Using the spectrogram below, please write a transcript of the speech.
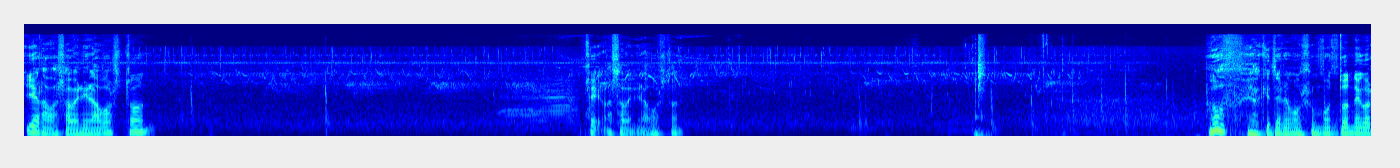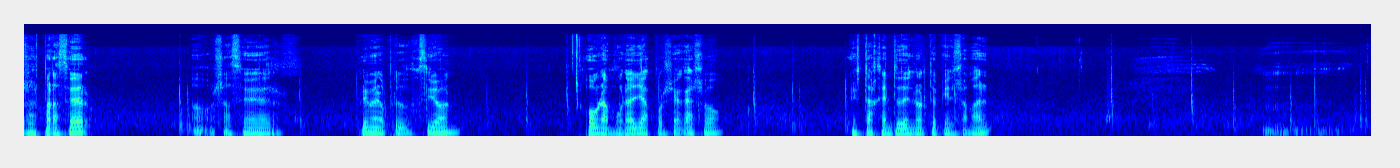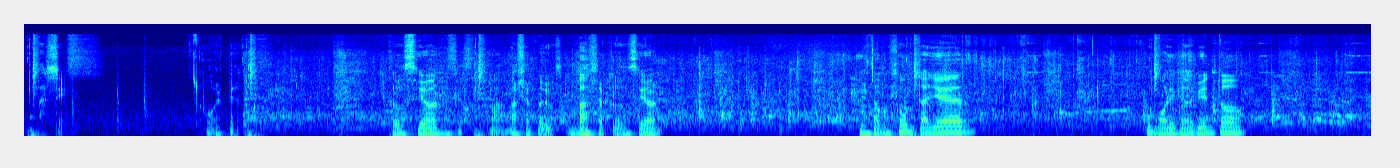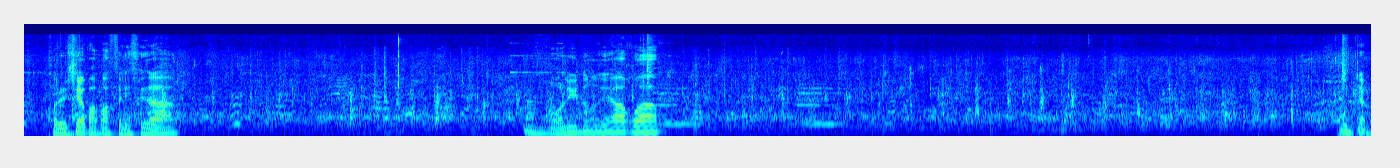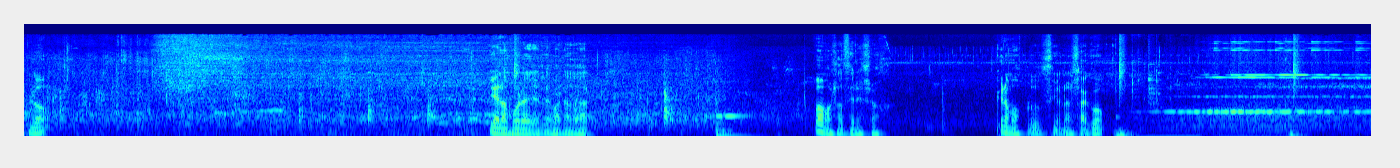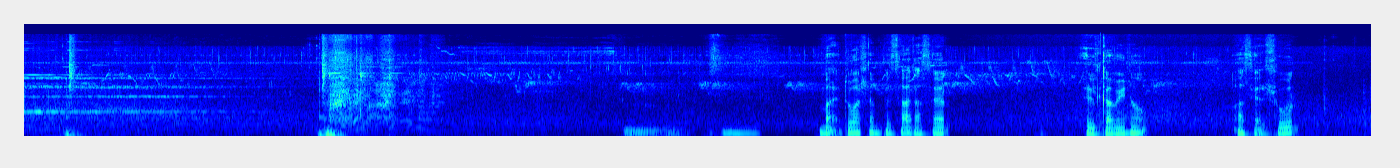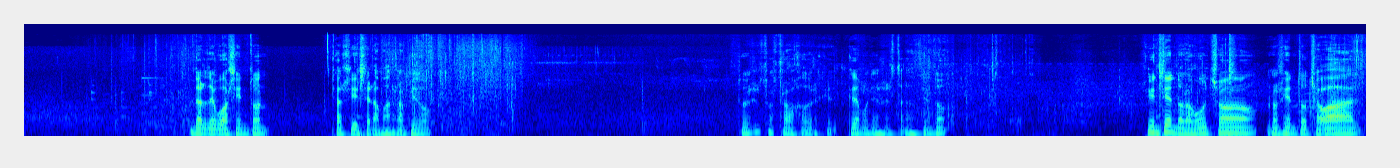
Y ahora vas a venir a Boston. Sí, vas a venir a Boston. Uf, y aquí tenemos un montón de cosas para hacer. Vamos a hacer primero producción. O una muralla, por si acaso. Esta gente del norte piensa mal. Mm, Así. Oh, espera. Ser produ- producción. Necesitamos un taller. Un molino de viento. Coliseo para felicidad. Un molino de agua. Un templo. Y a las murallas le van a dar. Vamos a hacer eso. Queremos producción a saco. Vale, tú vas a empezar a hacer el camino hacia el sur. Desde Washington, que así será más rápido. Todos estos trabajadores, ¿qué, qué demonios están haciendo? Sintiéndolo mucho, lo siento chaval.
